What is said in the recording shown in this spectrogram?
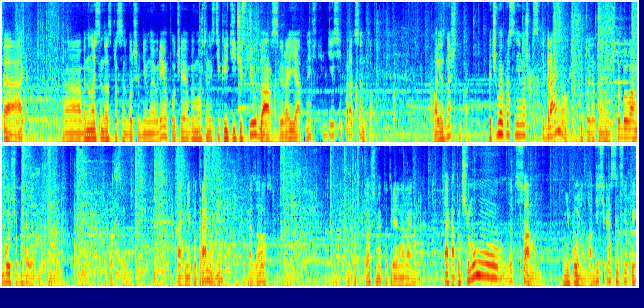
Так. А, вы наносите на 20% больше в дневное время, получая, вы можете нанести критический удар с вероятностью 10%. Полезная штука. Почему я просто немножко спидранил, типа, этот момент, чтобы вам больше показать, на самом деле. Типа, в целом. Так, меня кто-то ранил, нет? Показалось. Мне просто сказал, что меня кто-то реально ранил. Так, а почему это самое? Не понял. А где все красные цветы?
